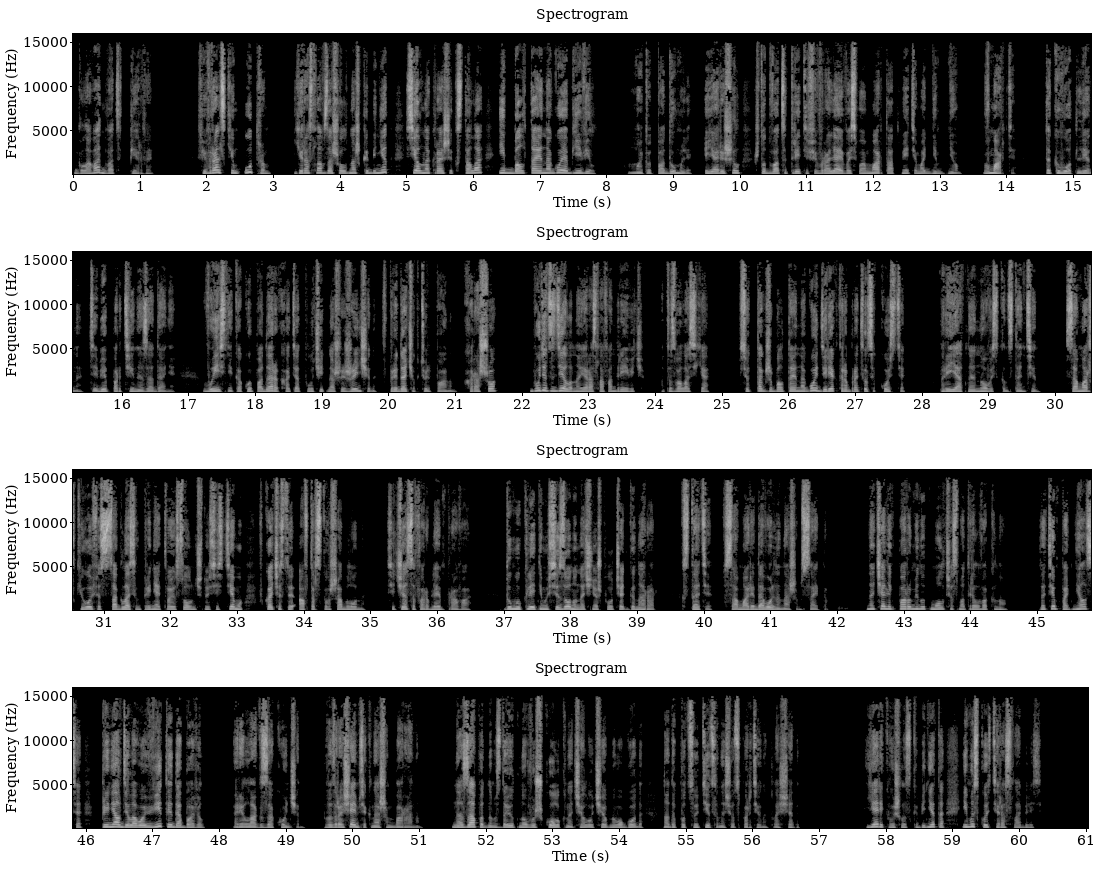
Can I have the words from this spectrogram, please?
Глава 21. Февральским утром Ярослав зашел в наш кабинет, сел на краешек стола и, болтая ногой, объявил. Мы тут подумали, и я решил, что 23 февраля и 8 марта отметим одним днем. В марте. Так вот, Лена, тебе партийное задание. Выясни, какой подарок хотят получить наши женщины в придачу к тюльпанам. Хорошо? Будет сделано, Ярослав Андреевич, — отозвалась я. Все так же, болтая ногой, директор обратился к Косте. Приятная новость, Константин. Самарский офис согласен принять твою солнечную систему в качестве авторского шаблона. Сейчас оформляем права. Думаю, к летнему сезону начнешь получать гонорар. Кстати, в Самаре довольны нашим сайтом. Начальник пару минут молча смотрел в окно. Затем поднялся, принял деловой вид и добавил. Релакс закончен. Возвращаемся к нашим баранам. На Западном сдают новую школу к началу учебного года. Надо подсуетиться насчет спортивных площадок. Ярик вышел из кабинета, и мы с Костей расслабились.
